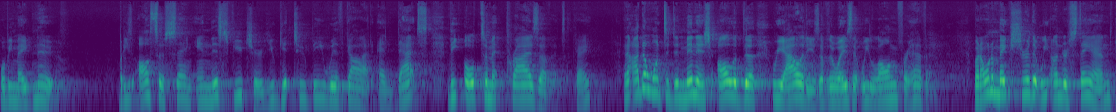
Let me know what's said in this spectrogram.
will be made new. But he's also saying in this future, you get to be with God. And that's the ultimate prize of it, okay? And I don't want to diminish all of the realities of the ways that we long for heaven. But I want to make sure that we understand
